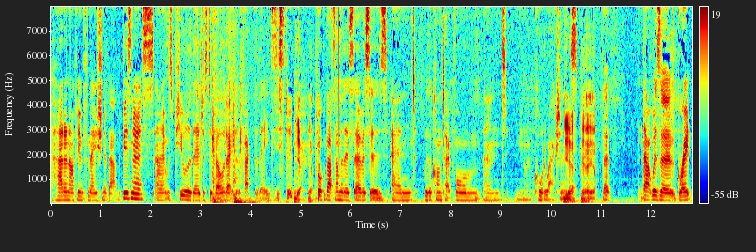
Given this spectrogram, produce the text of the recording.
had enough information about the business and it was purely there just to validate the fact that they existed Yeah, yeah, talk about some of their services and with a contact form and you know call to actions Yeah, yeah, yeah. but that was a great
